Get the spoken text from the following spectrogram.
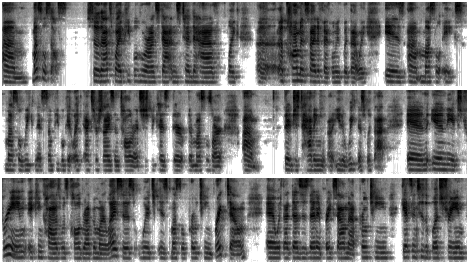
um, muscle cells. So that's why people who are on statins tend to have like uh, a common side effect, let me put it that way, is um, muscle aches, muscle weakness. Some people get like exercise intolerance just because their, their muscles aren't, um, they're just having uh, either weakness with that. And in the extreme, it can cause what's called rhabdomyolysis, which is muscle protein breakdown. And what that does is then it breaks down that protein, gets into the bloodstream,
